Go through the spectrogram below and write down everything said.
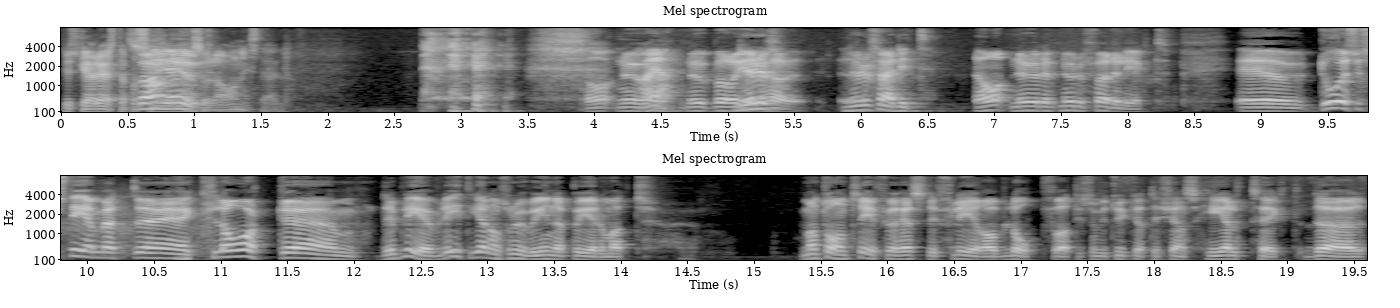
Du ska rösta på gjort. Solan istället. Ja, nu, Ah, ja. nu börjar Nu det det- här. Nu är det färdigt. Ja, nu är det, nu är det färdiglekt. Eh, då är systemet eh, klart. Eh, det blev lite grann som du var inne på Edom att man tar en 3-4 hästar i flera av lopp för att liksom, vi tycker att det känns heltäckt där.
